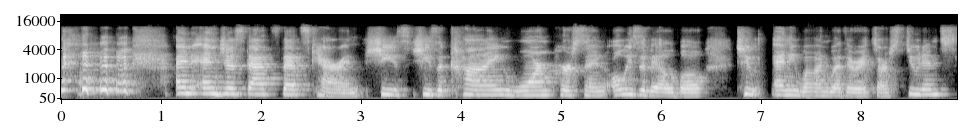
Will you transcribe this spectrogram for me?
and and just that's that's karen. She's she's a kind warm person always available to anyone whether it's our students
